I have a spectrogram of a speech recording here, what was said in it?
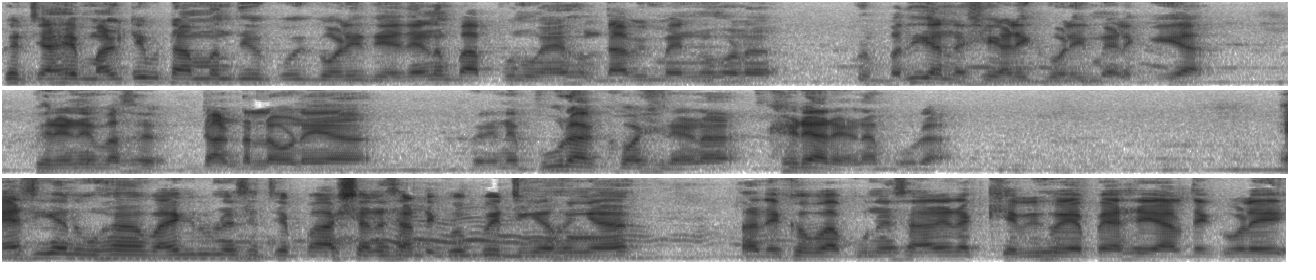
ਫਿਰ ਚਾਹੇ ਮਲਟੀਵਿਟਾਮਿਨ ਦੀ ਕੋਈ ਗੋਲੀ ਦੇ ਦੇਣ, ਬਾਪੂ ਨੂੰ ਐ ਹੁੰਦਾ ਵੀ ਮੈਨੂੰ ਹੁਣ ਕੋਈ ਵਧੀਆ ਨਸ਼ੇ ਵਾਲੀ ਗੋਲੀ ਮਿਲ ਗਈ ਆ। ਫਿਰ ਇਹਨੇ ਬਸ ਡੰਡ ਲਾਉਣੇ ਆ, ਫਿਰ ਇਹਨੇ ਪੂਰਾ ਖੁਸ਼ ਰਹਿਣਾ, ਖਿੜਿਆ ਰਹਿਣਾ ਪੂਰਾ। ਐਸੀਆਂ ਰੂਹਾਂ ਵਾਹਿਗੁਰੂ ਨੇ ਸੱਚੇ ਪਾਤਸ਼ਾਹ ਨੇ ਸਾਡੇ ਕੋਲ ਭੇਜੀਆਂ ਹੋਈਆਂ। ਤਾਂ ਦੇਖੋ ਬਾਪੂ ਨੇ ਸਾਰੇ ਰੱਖੇ ਵੀ ਹੋਏ ਪੈਸੇ ਆਪਦੇ ਕੋਲੇ।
